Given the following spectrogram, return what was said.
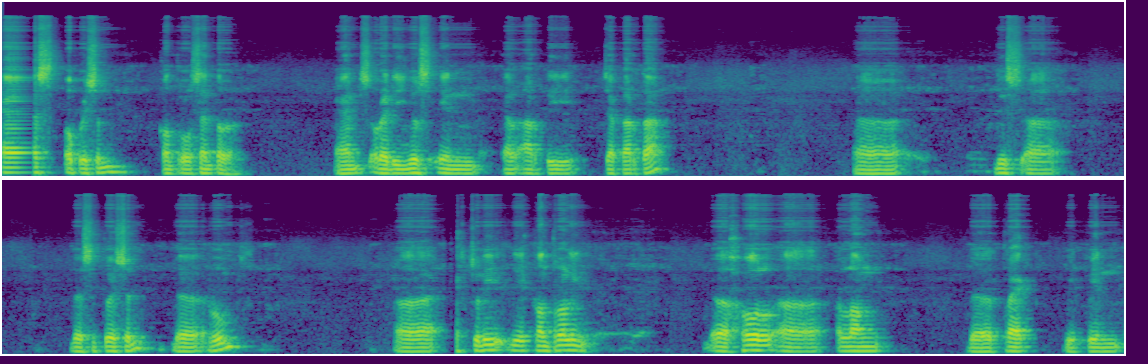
as operation control center. And it's already used in LRT Jakarta. uh, this uh, the situation, the rooms. Uh, actually, the controlling the whole uh, along the track between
